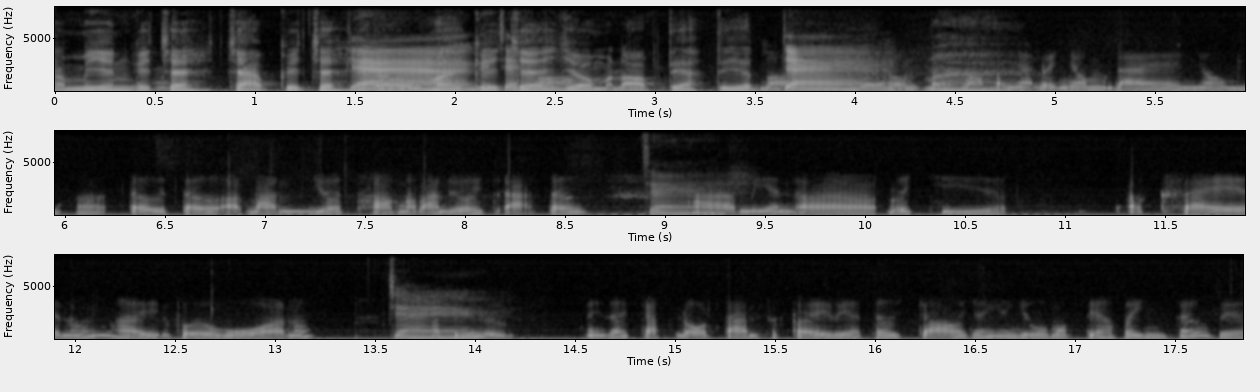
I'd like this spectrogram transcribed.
តាមានគេចេះចាប់គេចេះចារោហើយគេគេចេះចេះយកមកដល់ផ្ទះទៀតចារំបាទៅទបងបញ្ញាដូចខ្ញុំដែរខ្ញុំក៏ទៅទៅអត់បានយកថងអត់បានយកស្អាតទៅចាអាមានអឺដូចជាខ្សែហ្នឹងហើយវើវัวហ្នឹងចា ហើយពេលនេះទៅចាប់ដោតតាមសកៃវាទៅចោលអញ្ចឹងយើងយកមកផ្ទះវិញទៅវា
